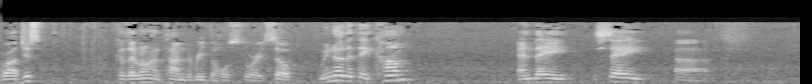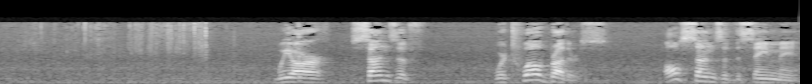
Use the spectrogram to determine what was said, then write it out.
Well, just because I don't have time to read the whole story. So we know that they come and they say, uh, we are sons of, we're 12 brothers, all sons of the same man,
